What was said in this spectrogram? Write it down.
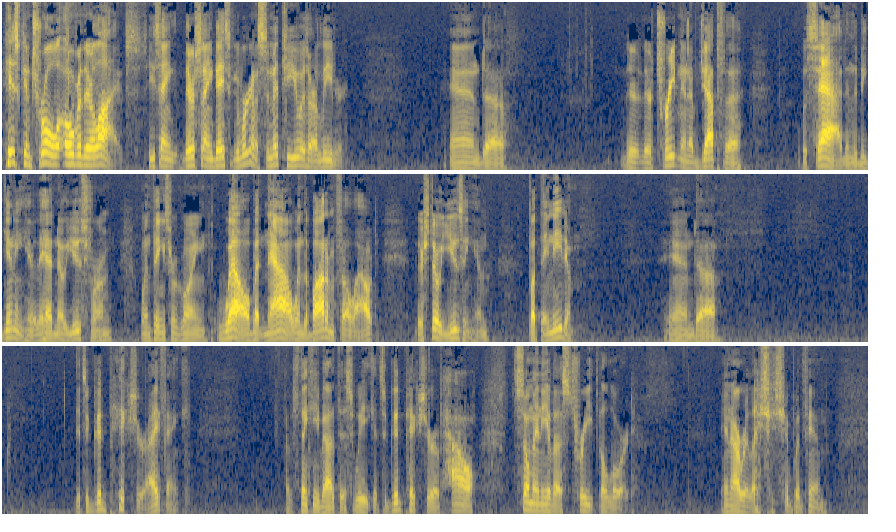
his control over their lives. He's saying, they're saying basically, we're going to submit to you as our leader. And uh, their, their treatment of Jephthah was sad in the beginning here. They had no use for him when things were going well, but now, when the bottom fell out, they're still using him, but they need him. And uh, it's a good picture, I think. I was thinking about this week. It's a good picture of how so many of us treat the Lord in our relationship with Him.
